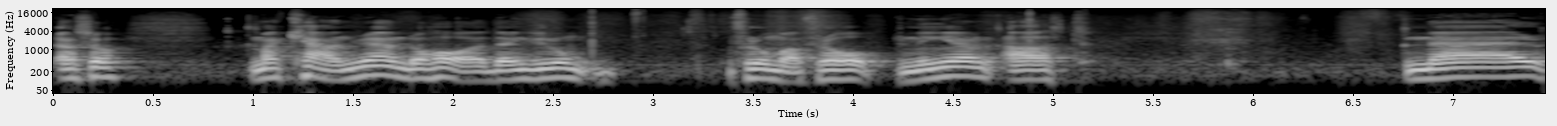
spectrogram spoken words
alltså, man kan ju ändå ha den fromma förhoppningen att när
